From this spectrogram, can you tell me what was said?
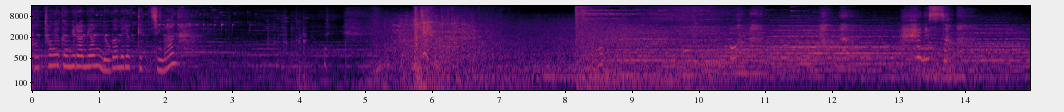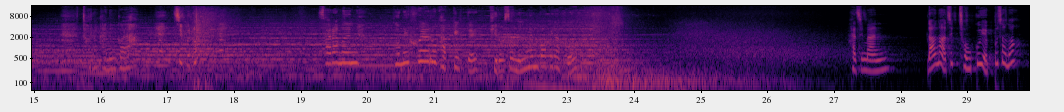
보통의 금이라면 녹아내렸겠지만 비로소 늙는 법이라고. 하지만 난 아직 젊고 예쁘잖아.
